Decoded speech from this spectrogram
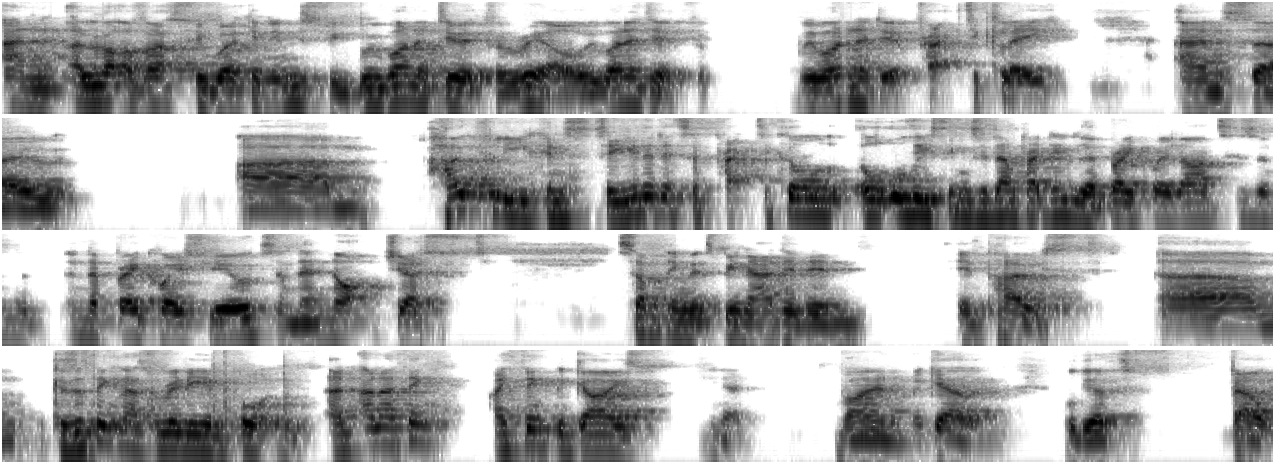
and a lot of us who work in industry, we want to do it for real. We want to do it for, we want to do it practically. And so um, hopefully you can see that it's a practical, all these things are done practically, the breakaway lances and the, and the breakaway shields, and they're not just something that's been added in in post because um, I think that's really important. And, and I think I think the guys, you know, Ryan and Miguel and all the others felt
